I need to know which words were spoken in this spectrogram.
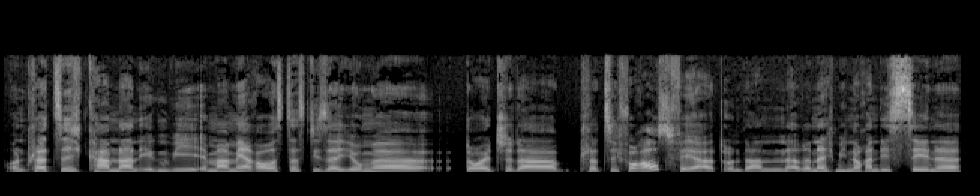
Und plötzlich kam dann irgendwie immer mehr raus, dass dieser junge Deutsche da plötzlich vorausfährt. Und dann erinnere ich mich noch an die Szene,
